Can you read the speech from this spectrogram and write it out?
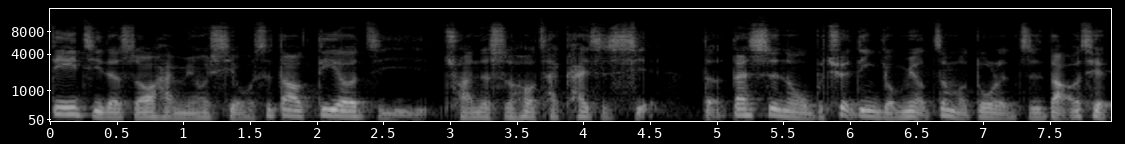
第一集的时候还没有写，我是到第二集传的时候才开始写的。但是呢，我不确定有没有这么多人知道，而且。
